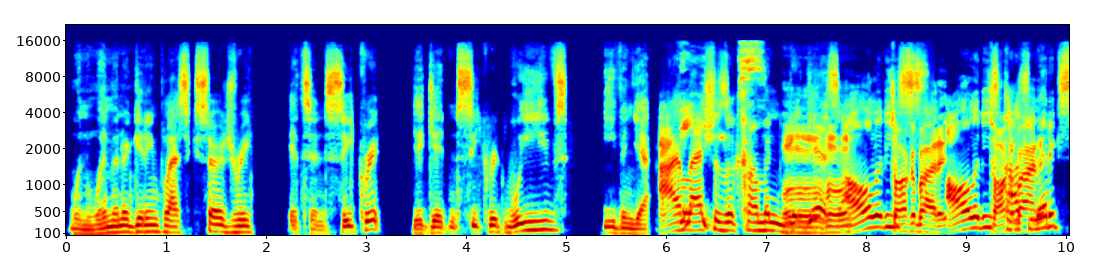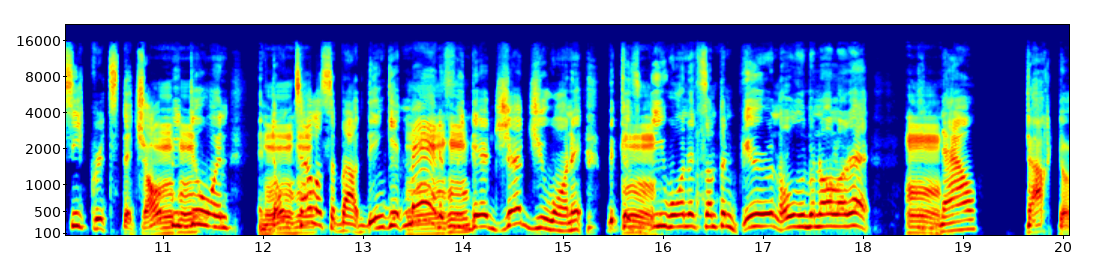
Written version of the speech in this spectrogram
when women are getting plastic surgery, it's in secret. You're getting secret weaves. Even your eyelashes are coming. Yes, Mhm. all of these, Talk about it. all of these Talk cosmetic secrets that y'all be Mhm. doing, and don't Mhm. tell us about. Then get mad if we Mhm. dare judge you on it because Mm. we wanted something pure and wholesome and all of that. Mm. Now, Doctor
